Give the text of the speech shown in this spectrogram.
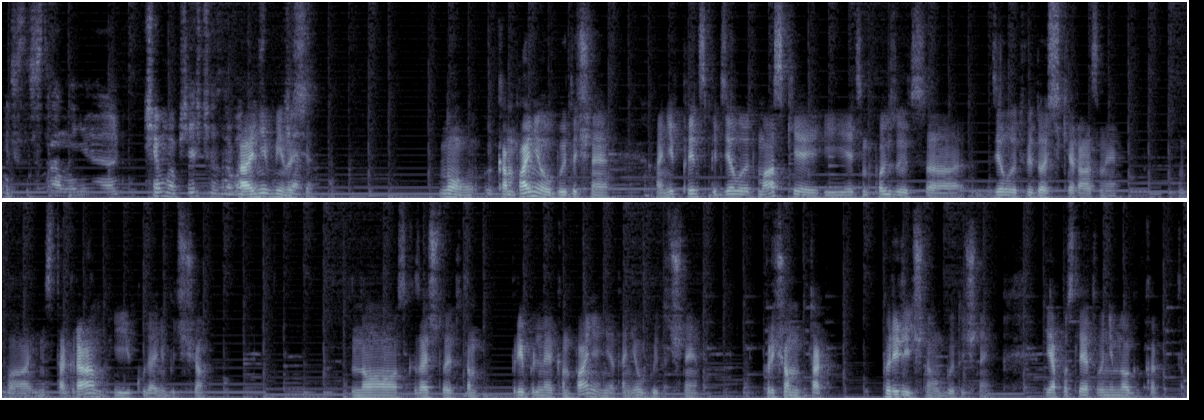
Это, кстати, странно. Я... Чем вообще сейчас А зарабатывают? они в минусе. Ну, компания убыточная. Они, в принципе, делают маски и этим пользуются, делают видосики разные в Инстаграм и куда-нибудь еще. Но сказать, что это там прибыльная компания, нет, они убыточные. Причем так, прилично убыточные. Я после этого немного как там,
